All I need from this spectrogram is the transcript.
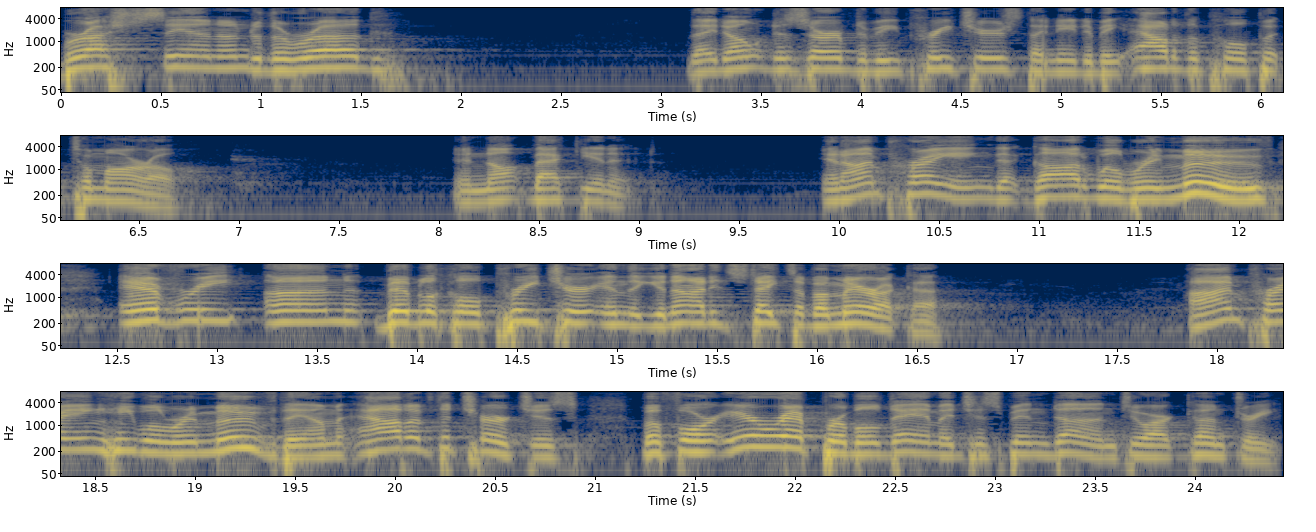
brush sin under the rug, they don't deserve to be preachers. They need to be out of the pulpit tomorrow and not back in it. And I'm praying that God will remove every unbiblical preacher in the United States of America. I'm praying He will remove them out of the churches before irreparable damage has been done to our country.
